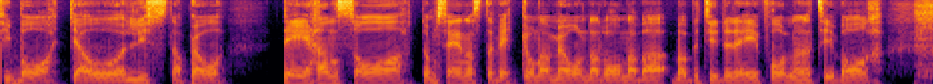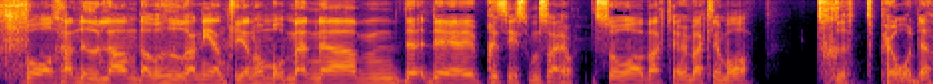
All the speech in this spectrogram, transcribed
tillbaka och lyssna på det han sa de senaste veckorna, månaderna. Vad, vad betyder det i förhållande till var, var han nu landar och hur han egentligen har mått? Men äm, det, det är precis som du säger, så verkar han ju verkligen vara trött på det.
